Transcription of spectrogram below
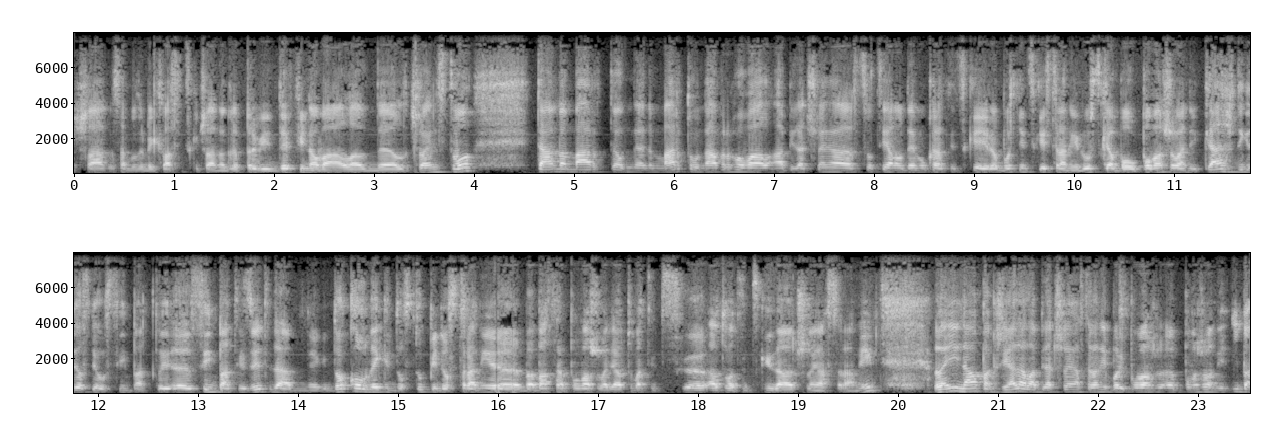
člán, samozrejme klasický článok prvý definoval e, členstvo. Tam Marto, Marto navrhoval, aby za člena sociálno-demokratickej robotníckej strany Ruska bol považovaný každý, kto s ňou sympatizuje, teda kdokoľvek, kto do strany, má sa považovať automaticky, automaticky za člena strany. Lenin naopak žiadal, aby za člena strany boli považovaní iba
